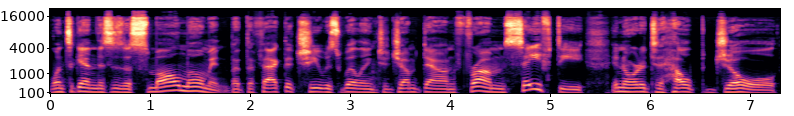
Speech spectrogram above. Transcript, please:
Once again, this is a small moment, but the fact that she was willing to jump down from safety in order to help Joel,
